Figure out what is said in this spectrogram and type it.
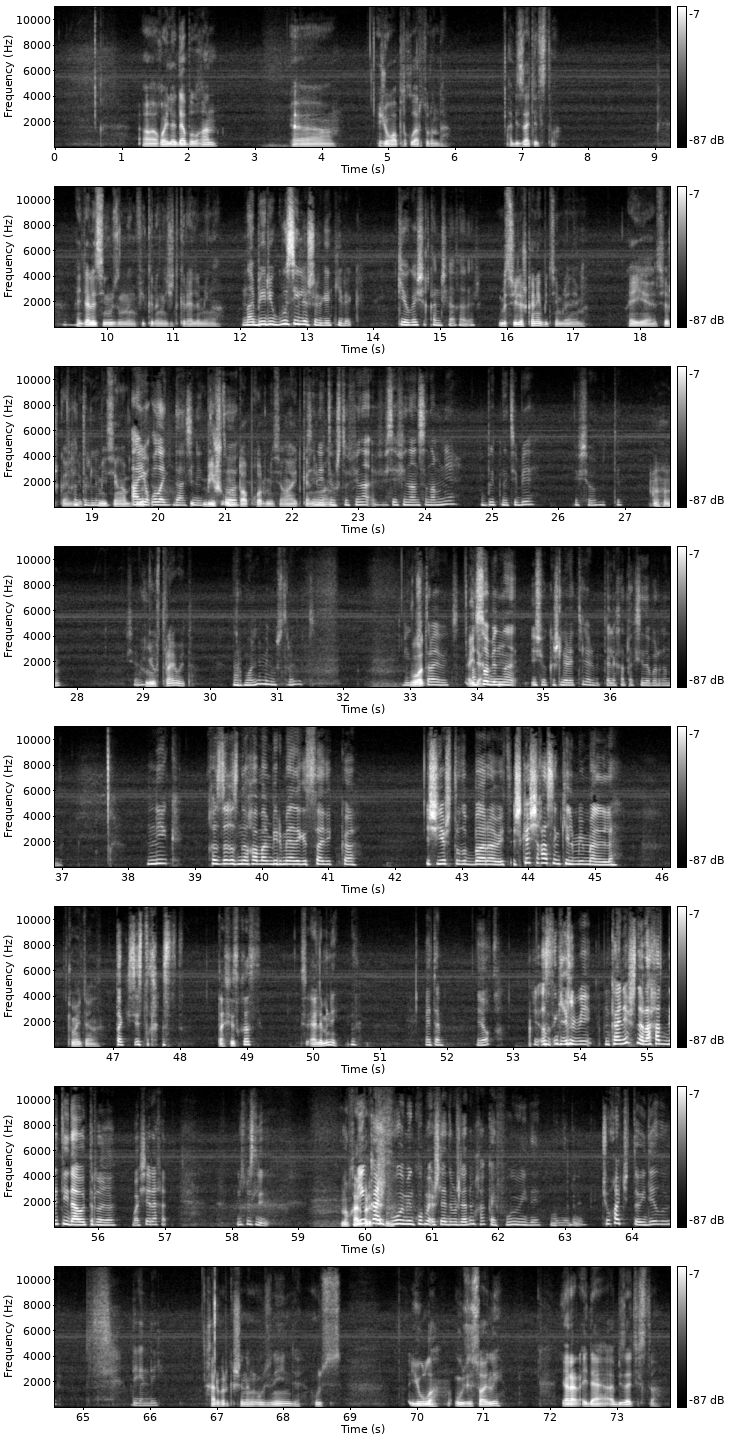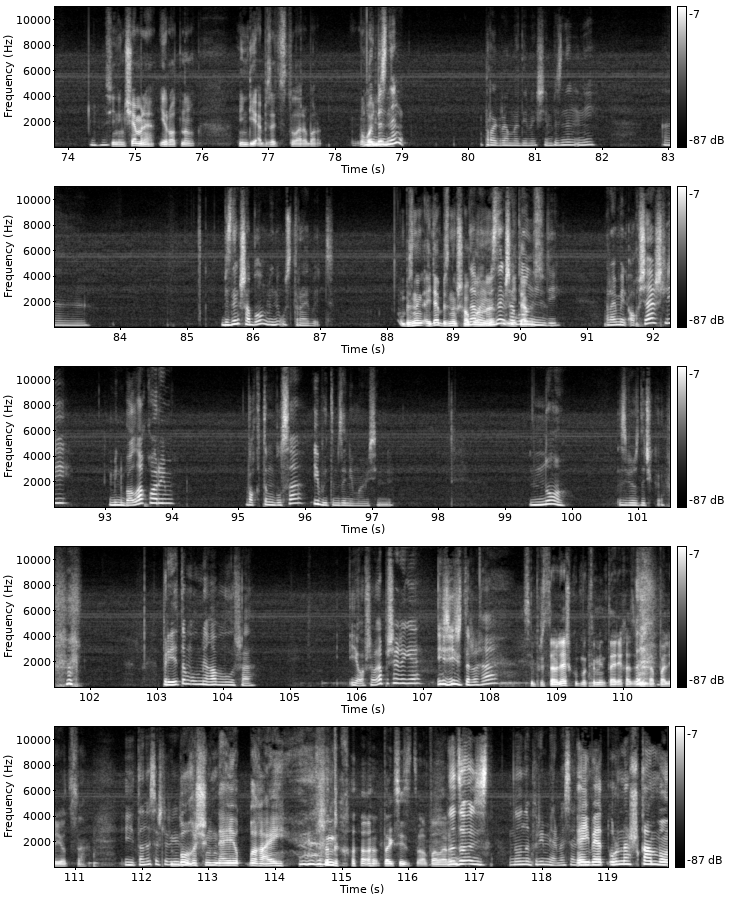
Ә, гаиләдә булган ә, javobliqlar turinda обязательства aytaylik sen o'zingning fikringni jitkiray menga на берегу сөйлешерге керек күйеуге шыққанша қадір біз сөйлешкен едік бүйтсем білмеймін иә сөйлешкен едік мен саған а жоқ ол айтты да сен айттың беш он тапқыр мен саған айтқан сен айттың что все финансы на мне быт на тебе и все бітті мхм все не устраивает? Нормально меня устраивает. Вот. устраивает. Особенно еще кешеләр әйттеләр бит әле таксида барганда. Ник кызыгызны һаман бирмәдегез садикка? Иш еш тулып бара бит. Эшкә чыгасың килмим әллә? кем әйтә аны Таксист кыз. таксист кыз әлеме ни Әйтәм. Юк. Чыгасың килми. Конечно, рахат бит өйдә утырырга. Вообще рахат. Ну, в смысле, ну Мин һәрбер кешенең кайфую, мин күпме эшләдем, эшләдем, һәм кайфую иде. Белән. Чё хочу, то и делаю. Дигәндәй. һәрбер кешенең үзенә инде үз юлы үзе сайлый ярар әйдә обязательство синеңчә менә иратның нинди обязательстволары бар гаиләдә? безнең программа демәкче, безнең ни? Э, Безнең шаблон мине устраивает. безнең әйдә безнең Давай, шаблонны безнең шаблон нитәбез. нинди? Рамил акча эшли, мин бала карыйм, вакытым булса, и бытым занимаюсь инде. Но, звездочка, при этом ул миңа булыша. И ашарга пешерергә, и җыештырырга, син представляешь күпме комментарий хәзер монда польется и таны эшләргә. бугышыңда юк багай таксист Ну, апаларын то есть, ну, например, мәсәлән, әйбәт урнашкан бу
